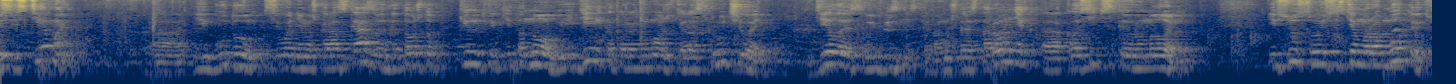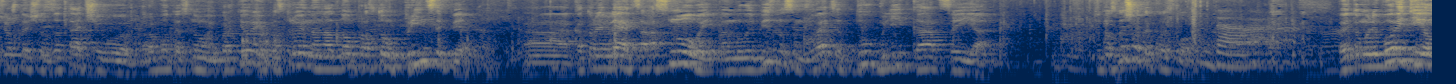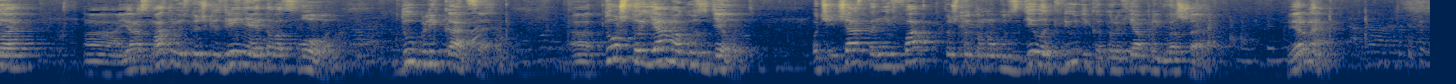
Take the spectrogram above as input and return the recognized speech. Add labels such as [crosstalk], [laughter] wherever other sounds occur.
системы а, и буду сегодня немножко рассказывать для того, чтобы кинуть какие-то новые идеи, которые вы можете раскручивать, делая свой бизнес. Потому что я сторонник а, классического MLM. И всю свою систему работы, все, что я сейчас затачиваю, работая с новыми партнерами, построено на одном простом принципе, а, который является основой MLM бизнеса, называется дубликация. Кто-то слышал такое слово? Да. Поэтому любое дело, я рассматриваю с точки зрения этого слова. Дубликация. А, то, что я могу сделать, очень часто не факт, то, что это могут сделать люди, которых я приглашаю. Верно?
